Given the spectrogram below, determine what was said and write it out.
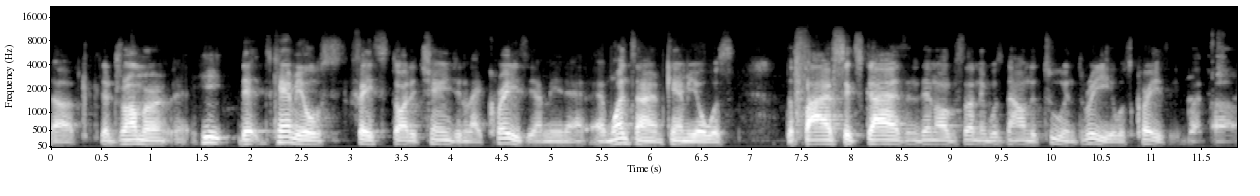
uh, the drummer, he that Cameo's face started changing like crazy. I mean, at, at one time, Cameo was the five, six guys, and then all of a sudden it was down to two and three. It was crazy. But uh,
